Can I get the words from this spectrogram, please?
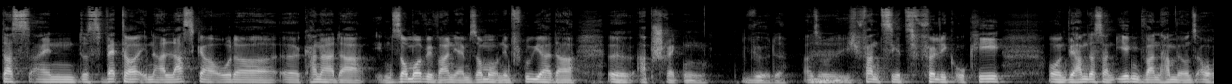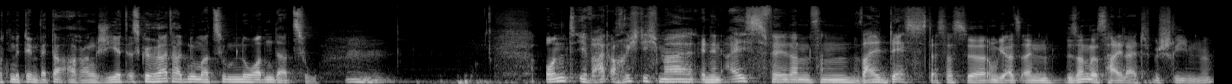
dass ein das Wetter in Alaska oder äh, Kanada im Sommer, wir waren ja im Sommer und im Frühjahr da, äh, abschrecken würde. Also mhm. ich fand es jetzt völlig okay. Und wir haben das dann irgendwann, haben wir uns auch mit dem Wetter arrangiert. Es gehört halt nun mal zum Norden dazu. Mhm. Und ihr wart auch richtig mal in den Eisfeldern von Valdez. Das hast du ja irgendwie als ein besonderes Highlight beschrieben, ne?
